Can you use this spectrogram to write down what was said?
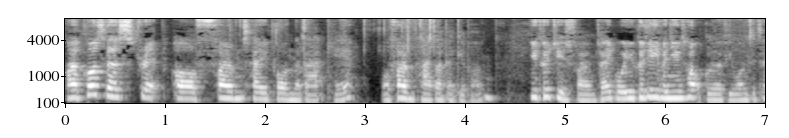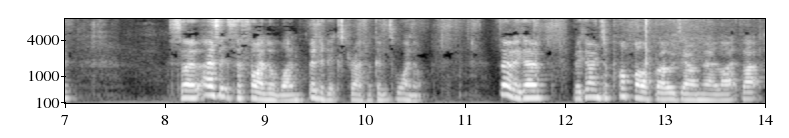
I've got a strip of foam tape on the back here, or foam pad, I beg your pardon. You could use foam tape, or you could even use hot glue if you wanted to. So as it's the final one, bit of extravagance, why not? There we go. We're going to pop our bow down there like that.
